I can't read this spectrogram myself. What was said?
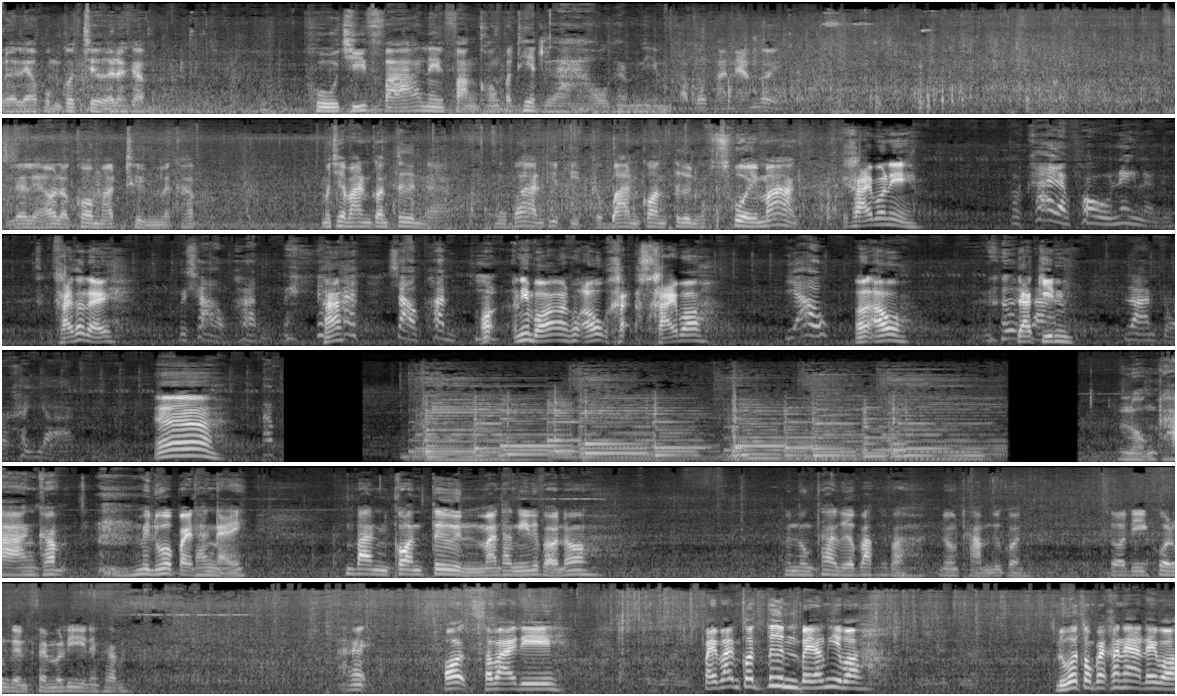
แล้วแล้วผมก็เจอแล้วครับ ภูชี้ฟ้าในฝั่งของประเทศลาวครับนี่ขับรถผ่านน้ำด้วย แล้วแล้วเราก็มาถึงแล้วครับ ไม่ใช่บ้านก้อนตื้นนะ หมู่บ้านที่ติดกับบ้านก้อนตื้นครับสวยมาก ขายป่ะนี่ก็ค่ายละโพนึงน่ะดูขายเท่าไหร่ก็สาวพันฮะสาวพันกีอ๋ออันนี้บอกว่าเอาขายขายบ่เย้าเออเอาอยากกินร้านตัวขยะเออ หลงทางครับ ไม่รู้ว่าไปทางไหน บ้านก้อนตื้นมาทางนี้หรือเปล่าเนาะมันลงท่าเรือบักหรือเปล่าลองถามดูก่อน สวัสดีครัวลุงเด่นแฟมิลี่นะครับให้พ่อสบายดี ไปบ้านก้อนตื้นไปทางนี้บ่หรือว่าต้องไปข้างหน้าได้บ่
